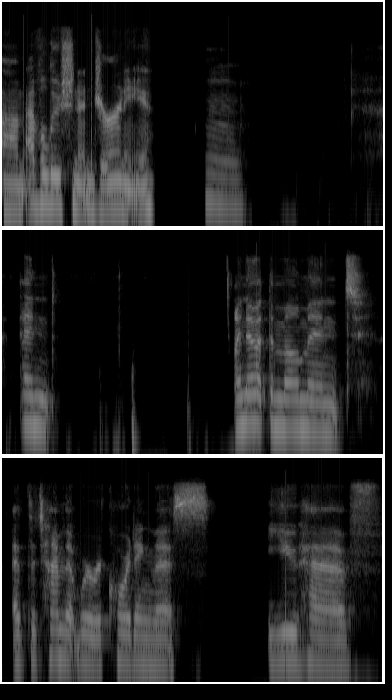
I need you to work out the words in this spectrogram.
um, evolution and journey. Hmm. And I know at the moment, at the time that we're recording this, you have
